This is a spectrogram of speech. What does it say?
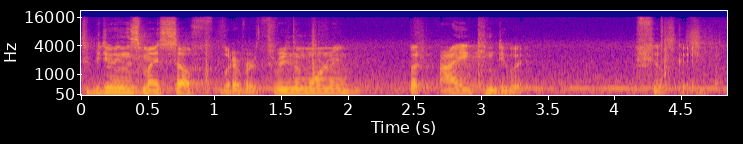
to be doing this myself. Whatever, three in the morning, but I can do it. Feels good.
